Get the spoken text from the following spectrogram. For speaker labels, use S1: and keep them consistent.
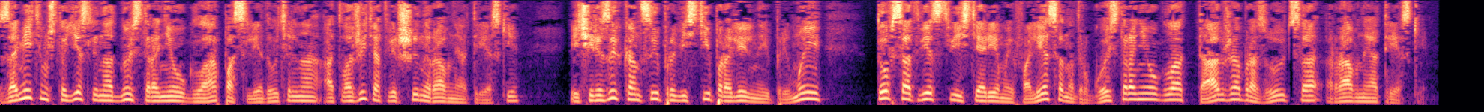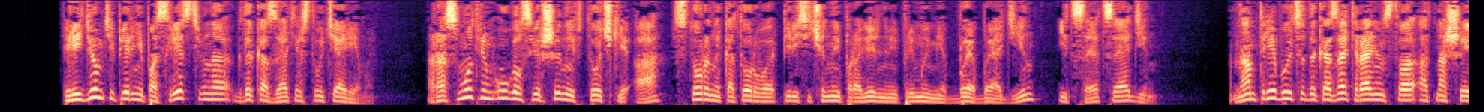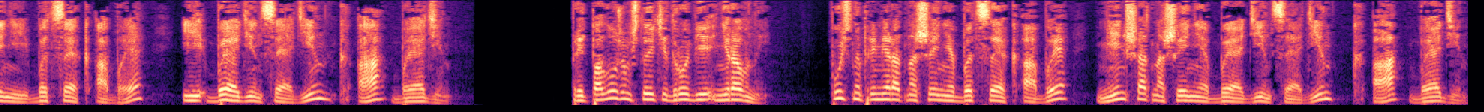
S1: Заметим, что если на одной стороне угла последовательно отложить от вершины равные отрезки и через их концы провести параллельные прямые, то в соответствии с теоремой Фалеса на другой стороне угла также образуются равные отрезки. Перейдем теперь непосредственно к доказательству теоремы. Рассмотрим угол с вершиной в точке А, стороны которого пересечены параллельными прямыми BB1 и CC1. Нам требуется доказать равенство отношений BC к AB и B1C1 к AB1. Предположим, что эти дроби не равны. Пусть, например, отношение BC к AB меньше отношения B1C1 к AB1.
